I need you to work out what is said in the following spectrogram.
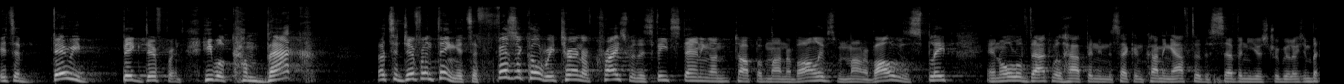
It's a very big difference. He will come back. That's a different thing. It's a physical return of Christ with his feet standing on top of Mount of Olives when Mount of Olives is split, and all of that will happen in the second coming after the seven years tribulation. But,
